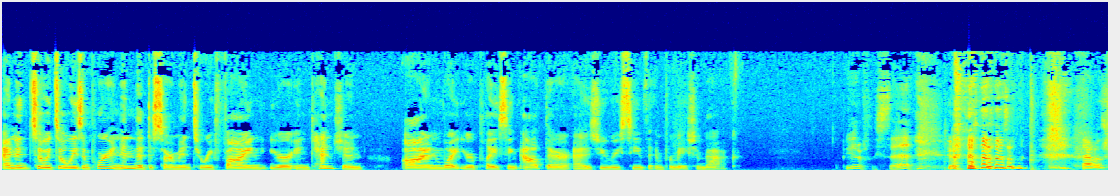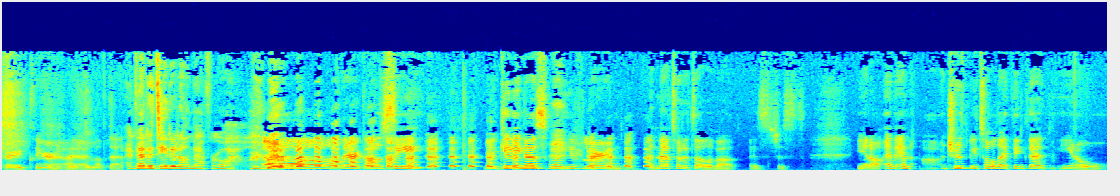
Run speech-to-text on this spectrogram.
And so it's always important in the discernment to refine your intention on what you're placing out there as you receive the information back. beautifully said that was very clear i, I love that I meditated on that for a while. oh there it goes see you're giving us what you've learned and that's what it's all about it's just you know and and uh, truth be told i think that you know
